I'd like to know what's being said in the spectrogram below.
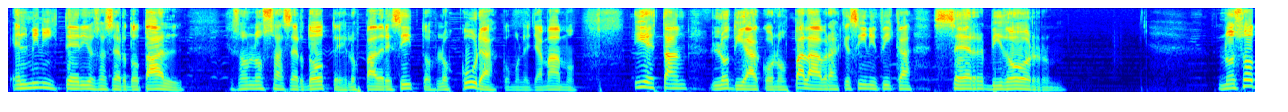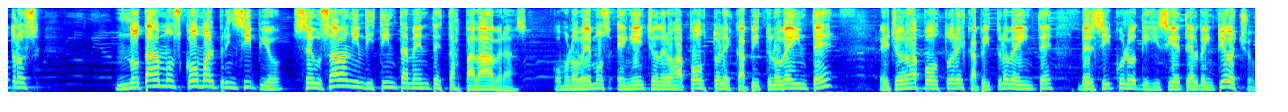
el ministerio sacerdotal, que son los sacerdotes, los padrecitos, los curas, como les llamamos y están los diáconos, palabras que significa servidor. Nosotros notamos cómo al principio se usaban indistintamente estas palabras, como lo vemos en Hechos de los Apóstoles capítulo 20, Hechos de los Apóstoles capítulo 20, versículo 17 al 28,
